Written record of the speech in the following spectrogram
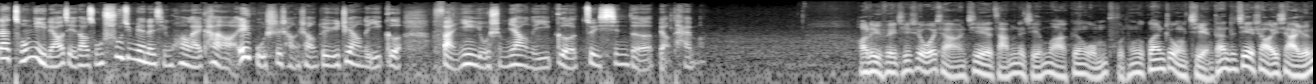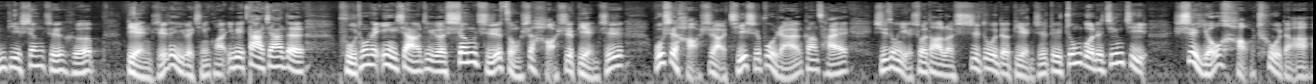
那从你了解到从数据面的情况来看啊，A 股市场上对于这样的一个反应有什么样的一个最新的表态吗？好的，宇飞，其实我想借咱们的节目啊，跟我们普通的观众简单的介绍一下人民币升值和贬值的一个情况，因为大家的普通的印象，这个升值总是好事，贬值不是好事啊。其实不然，刚才徐总也说到了，适度的贬值对中国的经济是有好处的啊，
